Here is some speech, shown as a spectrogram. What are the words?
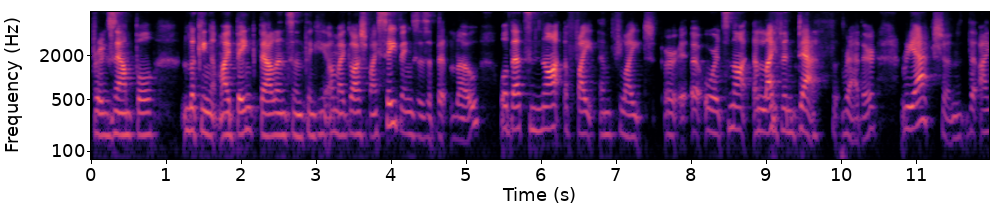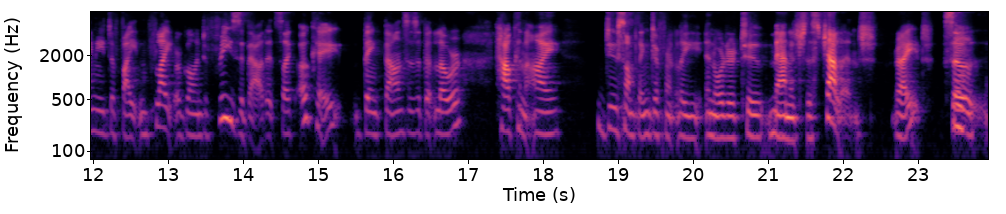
for example looking at my bank balance and thinking oh my gosh my savings is a bit low. Well that's not a fight and flight or uh, or it's not a life and death rather reaction that i need to fight and flight or go into freeze about. It's like okay bank balance is a bit lower. How can i do something differently in order to manage this challenge, right? So mm.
